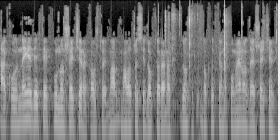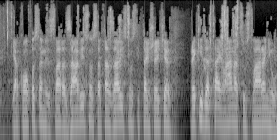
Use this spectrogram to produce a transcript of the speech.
ako ne jedete puno šećera, kao što je malo čas je doktorka napomenula da je šećer jako opasan i da stvara zavisnost, a ta zavisnost i taj šećer prekida taj lanac u stvaranju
